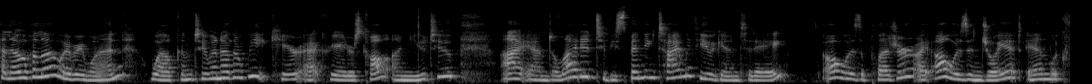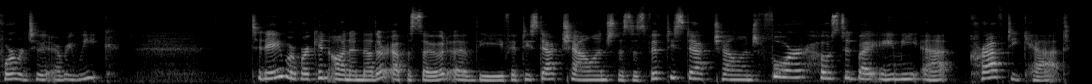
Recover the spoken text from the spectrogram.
Hello, hello everyone. Welcome to another week here at Creators Call on YouTube. I am delighted to be spending time with you again today. Always a pleasure. I always enjoy it and look forward to it every week. Today we're working on another episode of the 50 Stack Challenge. This is 50 Stack Challenge 4 hosted by Amy at Crafty Cat.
